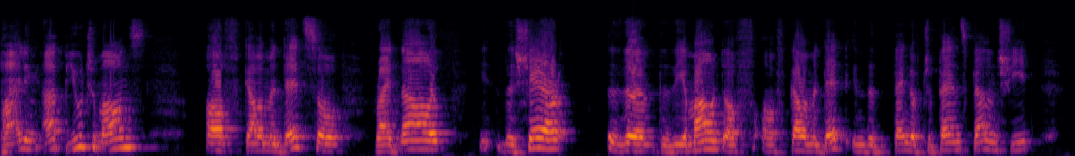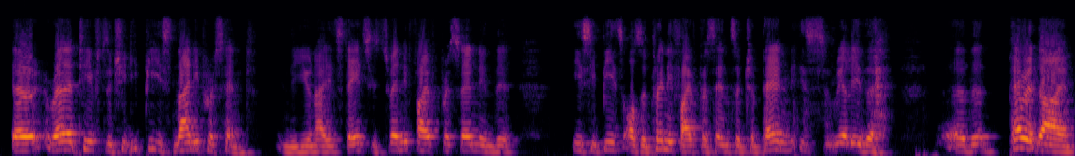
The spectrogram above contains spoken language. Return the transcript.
piling up huge amounts of government debt. So right now, the share, the the amount of, of government debt in the Bank of Japan's balance sheet uh, relative to GDP is 90%. In the United States, it's 25%. In the ECB, it's also 25%. So Japan is really the uh, the paradigm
